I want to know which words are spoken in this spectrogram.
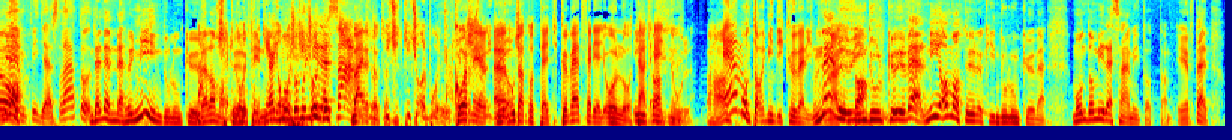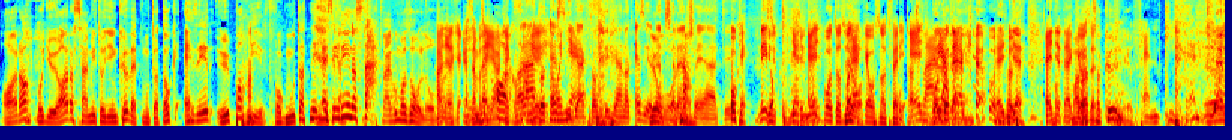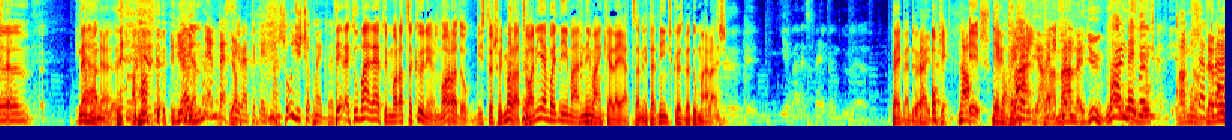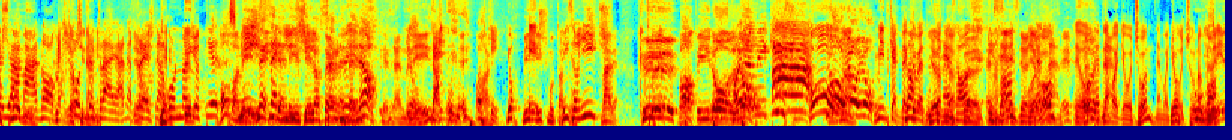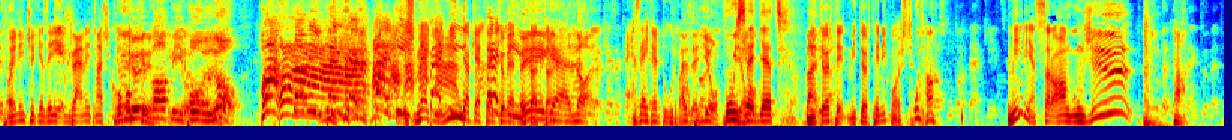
Nem, figyelsz, látod? De nem, mert hogy mi indulunk kővel, amatőrként. Megmondom, hogy mire számított. Kicsit kicsorbultál. Kornél mutatott egy követ, Feri egy ollót, tehát 1-0. Aha. Elmondta, hogy mindig kővel indul. Nem ő indul kővel, mi amatőrök indulunk kővel. Mondom, mire számítottam. Érted? Arra, hogy ő arra számít, hogy én követ mutatok, ezért ő papírt fog mutatni, ezért én azt átvágom az Hát ollóval. gyerekek, ez Én nem az én játékom. Oké, Látod, hogy hívják taktikának, ezért Jó nem volt. szerencsejáték. okay, nézzük. Jó, gyerünk. Egy pontot Jó. el kell hoznod, Feri. Egy pontot el kell hoznod. Egyet? Egyet el kell Maradsz a hoznod. kőnél? Fent ki, fent. Nem mondd el. igen. Nem beszélhetek egymással, úgyis csak megvezet. Tényleg dumál lehet, hogy maradsz a kőnél? Maradok? Biztos, hogy maradsz. Van ilyen, vagy némán, némán kell lejátszani? Tehát nincs közben dumálás. Fejben dől el. Oké, Na, és gyerünk fel. Várjál már, már megyünk. Már megyünk. Már most, de most megyünk. na, Meg tudod csinálni. koncentráljál, ne felejtsd el, honnan jöttél. Hova mész? Ne ide nézzél a szemedbe, ne a kezembe nézz. Oké, jó. Mit, És bizonyíts. Kő, papír, olló. Jó, jó, jó. Mindketten követ ez mutatnak. az, föl. ez Aha. ez Jó, döntetlen. nem vagy olcsón, nem vagy olcsón a bőrét. Olyan nincs, hogy ez egy gránit, másik Kő, homokkő. papír, olló. És megint mind a ketten követ mutattak. Igen, na, Ez egyre durvább. ez egy jó. Jó. egyet. Mi történt? Mi történik most? Ugyanazt mutatták. Miért ilyen szar a hangunk, Zsül? Mind a ketten követ,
